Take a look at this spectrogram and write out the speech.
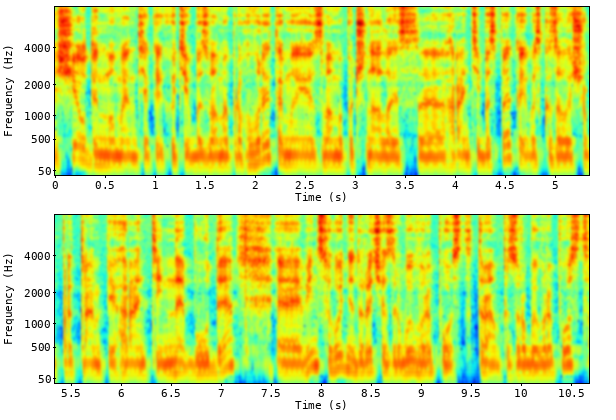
Ще один момент, який хотів би з вами проговорити. Ми з вами починали з е, гарантій безпеки, і ви сказали, що при Трампі гарантій не буде. Е, він сьогодні, до речі, зробив репост. Трамп зробив репост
